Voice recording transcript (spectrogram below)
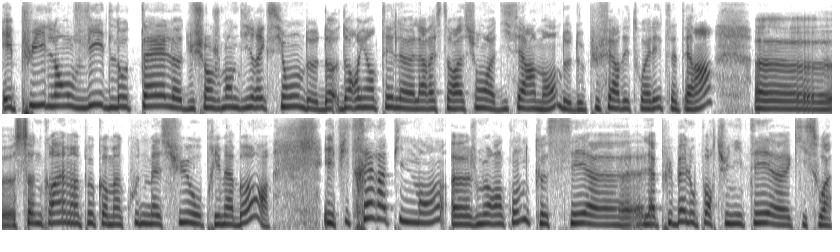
et puis l'envie de l'hôtel, du changement de direction, d'orienter la, la restauration différemment, de de plus faire d'étoilés, etc. Euh, sonne quand même un peu comme un coup de massue au prime abord. Et puis très rapidement, euh, je me rends compte que c'est euh, la plus belle opportunité euh, qui soit.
